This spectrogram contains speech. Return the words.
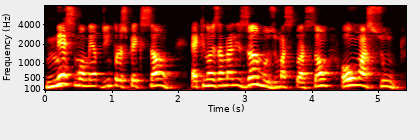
nesse momento de introspecção é que nós analisamos uma situação ou um assunto.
